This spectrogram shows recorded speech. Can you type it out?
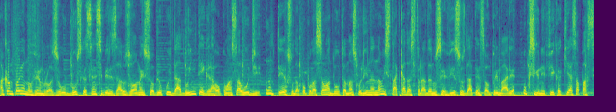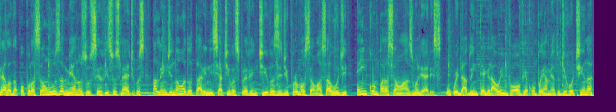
A campanha Novembro Azul busca sensibilizar os homens sobre o cuidado integral com a saúde. Um terço da população adulta masculina não está cadastrada nos serviços da atenção primária, o que significa que essa parcela da população usa menos os serviços médicos, além de não adotar iniciativas preventivas e de promoção à saúde em comparação às mulheres. O cuidado integral envolve acompanhamento de rotina,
